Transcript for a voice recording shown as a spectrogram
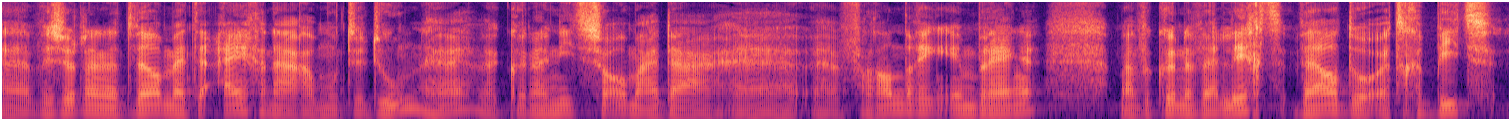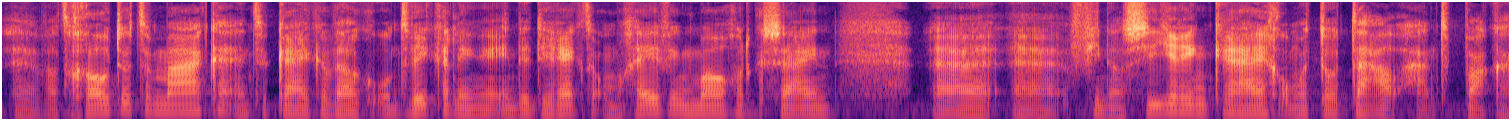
Uh, we zullen het wel met de eigenaren moeten doen. Hè? We kunnen niet zomaar daar uh, uh, verandering in brengen, maar we kunnen wellicht wel door het gebied wat groter te maken en te kijken welke ontwikkelingen in de directe omgeving mogelijk zijn, financiering krijgen om het totaal aan te pakken.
